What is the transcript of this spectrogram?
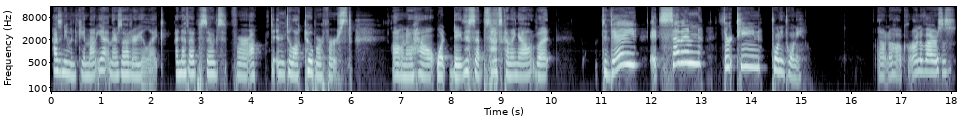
hasn't even came out yet, and there's already like enough episodes for oct- until October 1st. I don't know how what day this episode's coming out, but today it's 7 13 2020. I don't know how coronavirus is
